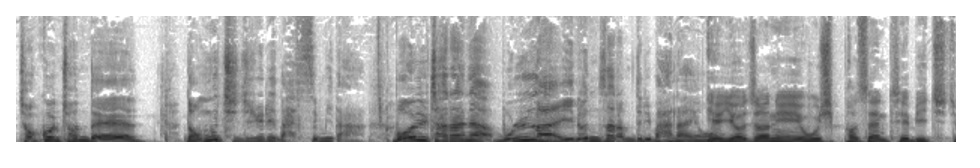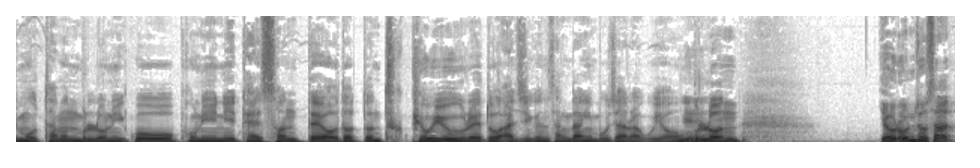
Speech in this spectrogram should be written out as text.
정권 전대 너무 지지율이 낮습니다. 뭘 잘하냐 몰라 음. 이런 사람들이 많아요. 예, 여전히 50%에 미치지 못하면 물론이고 본인이 대선 때 얻었던 득표율에도 아직은 상당히 모자라고요. 예. 물론 여론조사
